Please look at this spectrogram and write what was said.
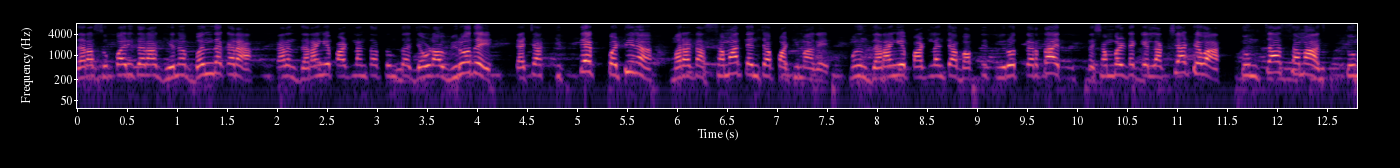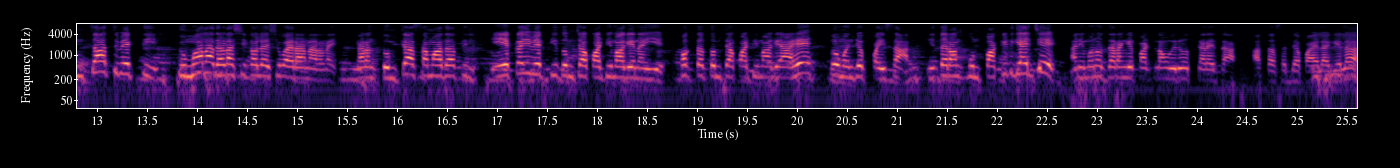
जरा सुपारी जरा घेणं बंद करा. कारण जरांगे पाटलांचा तुमचा जेवढा विरोध आहे त्याच्या कित्येक पटीनं मराठा समाज त्यांच्या पाठीमागे म्हणून जरांगे पाटलांच्या बाबतीत विरोध करतायत तर शंभर टक्के लक्षात ठेवा तुमचाच समाज तुमचाच व्यक्ती तुम्हाला धडा शिकवल्याशिवाय राहणार नाही. कारण तुमच्या समाजातील एकही व्यक्ती तुमच्या पाठीमागे नाहीये. फक्त तुमच्या पाठीमागे आहे तो म्हणजे पैसा. इतरांकडून पाकिट घ्यायचे आणि मनोज जरांगे पाटलांवर विरोध करायचा. आता सध्या पाहायला गेला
